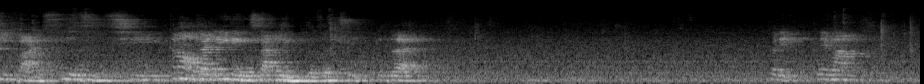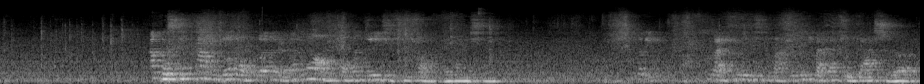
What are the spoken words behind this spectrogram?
一百四十七，刚好在一零三零的分数，对不对？这里可以吗？啊，可是看很多同分的人，那通常我们同分就一起计算，没关系。这里一百四十七嘛，就是一百三十五加十二，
